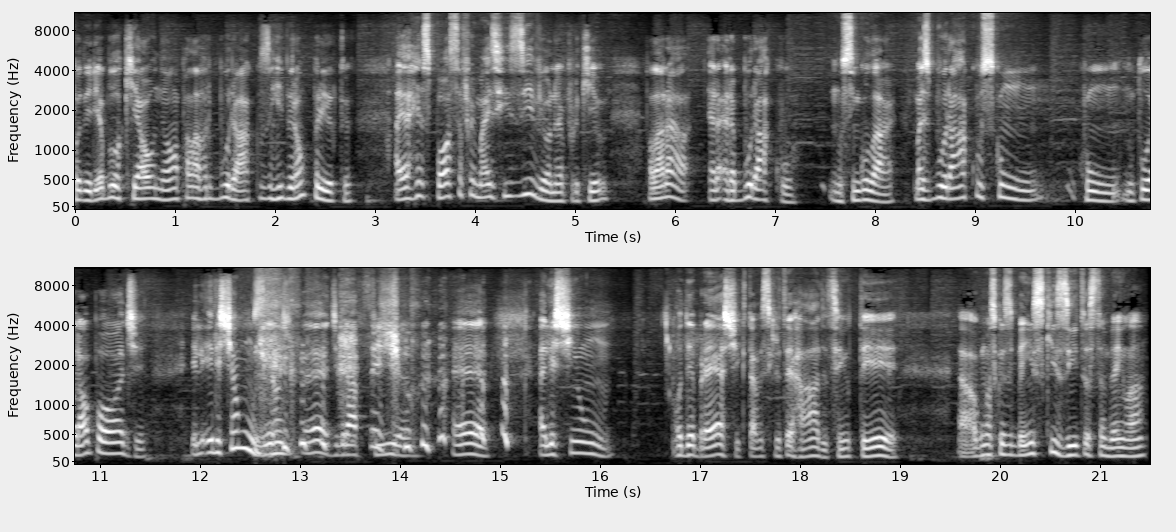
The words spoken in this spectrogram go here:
poderia bloquear ou não a palavra buracos em Ribeirão Preto. Aí a resposta foi mais risível, né? Porque falaram, ah, era, era buraco no singular. Mas buracos com, com no plural pode. Eles tinham alguns erros de, é, de grafia. é, eles tinham o Debrecht, que estava escrito errado, sem o T. Algumas coisas bem esquisitas também lá.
